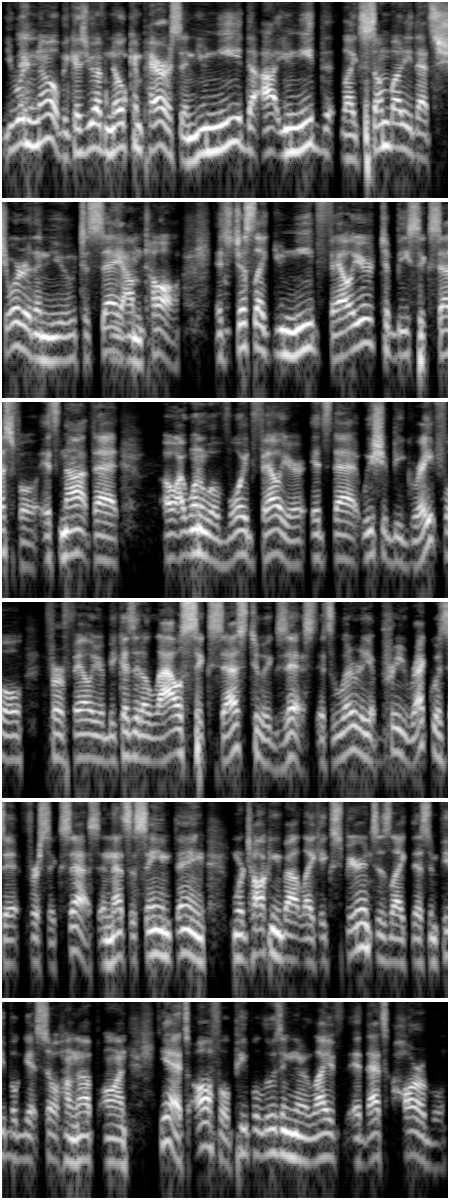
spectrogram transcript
You wouldn't know because you have no comparison. You need the uh, you need the, like somebody that's shorter than you to say I'm tall. It's just like you need failure to be successful. It's not that oh, I want to avoid failure. It's that we should be grateful for failure because it allows success to exist. It's literally a prerequisite for success. And that's the same thing we're talking about like experiences like this and people get so hung up on, yeah, it's awful. People losing their life, eh, that's horrible.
